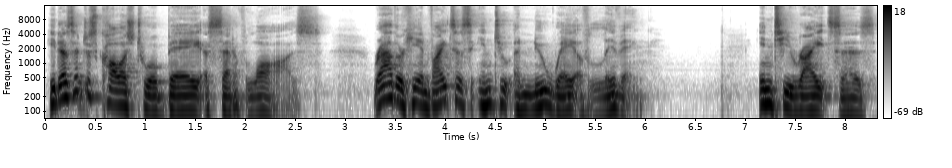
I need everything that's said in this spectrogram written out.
he doesn't just call us to obey a set of laws. Rather, he invites us into a new way of living. N.T. Wright says,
